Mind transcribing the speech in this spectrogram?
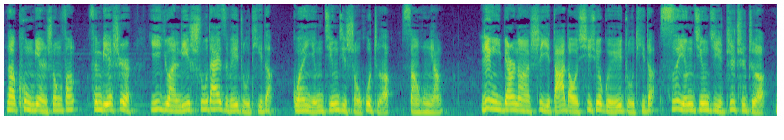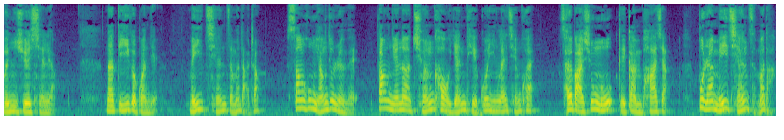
那控辩双方分别是以远离书呆子为主题的官营经济守护者桑弘羊，另一边呢是以打倒吸血鬼为主题的私营经济支持者文学贤良。那第一个观点，没钱怎么打仗？桑弘羊就认为。当年呢，全靠盐铁官营来钱快，才把匈奴给干趴下，不然没钱怎么打？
